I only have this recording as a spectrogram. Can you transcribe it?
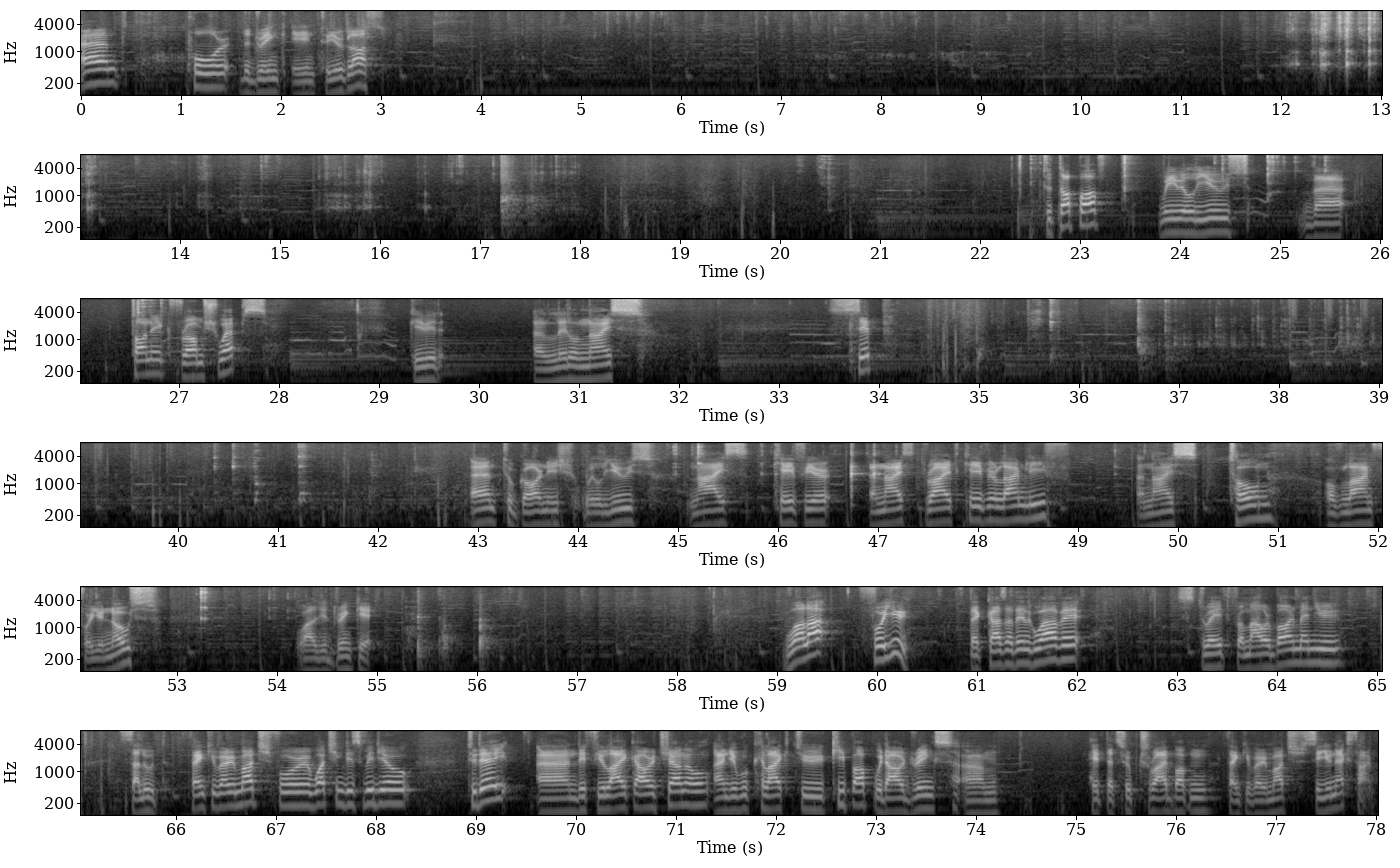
And pour the drink into your glass. To top up, we will use the tonic from Schweppes. Give it a little nice sip. And to garnish, we'll use nice kaffir, a nice dried kaffir lime leaf, a nice tone of lime for your nose while you drink it. Voila! For you. The Casa del Guave, straight from our bar menu. Salud. Thank you very much for watching this video today. And if you like our channel and you would like to keep up with our drinks, um, hit that subscribe button. Thank you very much. See you next time.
